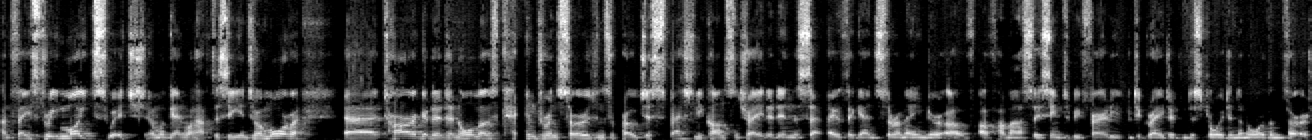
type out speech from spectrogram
And phase three might switch, and again, we'll have to see into a more of a uh, targeted and almost counterinsurgence approach, especially concentrated in the south against the remainder of, of Hamas. They seem to be fairly degraded and destroyed in the northern third.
